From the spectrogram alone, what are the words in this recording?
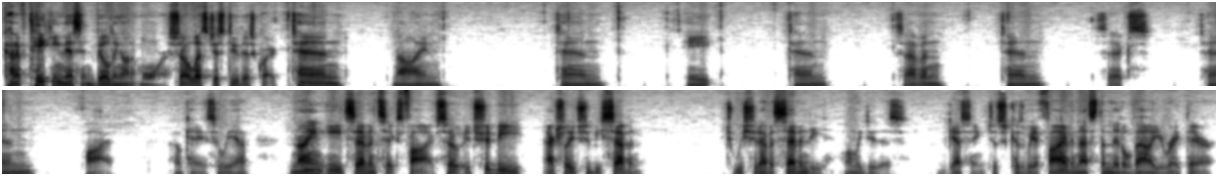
kind of taking this and building on it more. So let's just do this quick. 10, 9, 10, 8, 10, 7, 10, 6, 10, 5. Okay, so we have 98765. So it should be, actually it should be 7. We should have a 70 when we do this, I'm guessing, just because we have 5 and that's the middle value right there.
